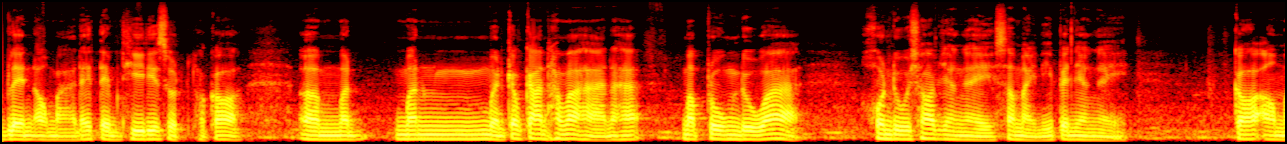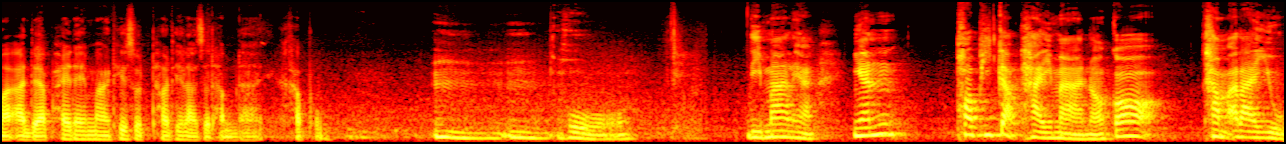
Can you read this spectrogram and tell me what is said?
เบลนออกมาได้เต็มที่ที่สุด แล้วก็เออมันมันเหมือนกับการทำอาหารนะฮะมาปรุงดูว่าคนดูชอบยังไง สมัยนี้เป็นยังไง ก็เอามาอัดแอปให้ได้มากที่สุดเท่าที่เราจะทำได้ครับผมอืมอืมโหดีมากเลยค่ะงั้นพอพี่กลับไทยมาเนาะก็ทำอะไรอยู่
